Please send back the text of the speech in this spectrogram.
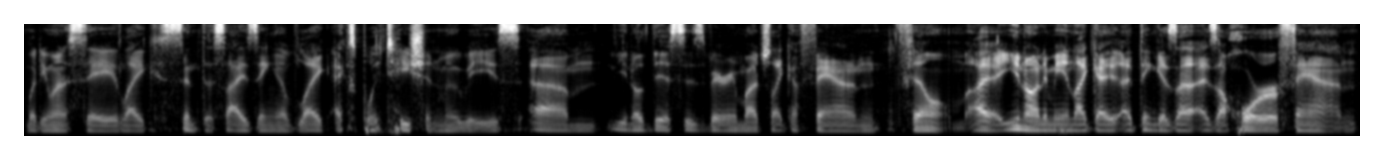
what do you want to say, like synthesizing of like exploitation movies. Um, you know, this is very much like a fan film. I, you know what I mean? Like I, I think as a as a horror fan,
